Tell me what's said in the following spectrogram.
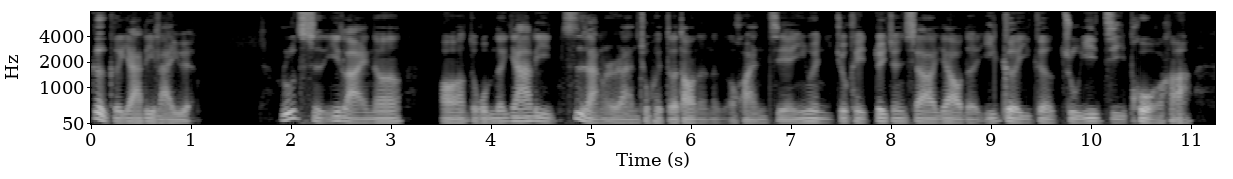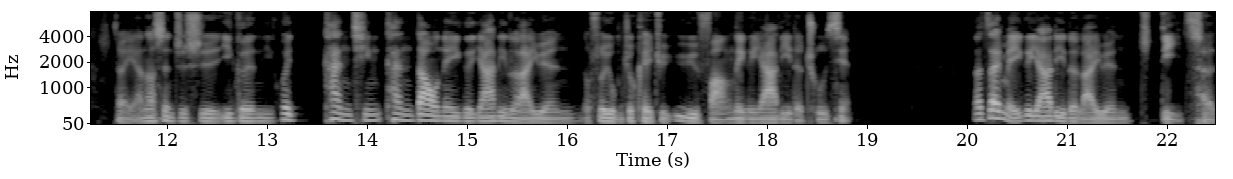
各个压力来源。如此一来呢，啊，我们的压力自然而然就会得到的那个缓解，因为你就可以对症下药的一个一个逐一击破哈。对呀，那甚至是一个你会看清看到那个压力的来源，所以我们就可以去预防那个压力的出现。那在每一个压力的来源底层，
